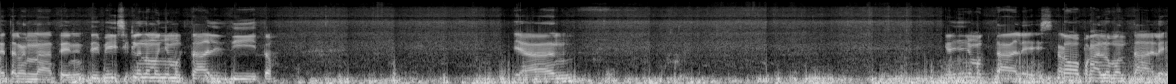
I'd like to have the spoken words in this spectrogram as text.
Ito lang natin. Basic lang naman yung magtali dito. Yan. Ganyan yung magtali. Ang pangalawang tali.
